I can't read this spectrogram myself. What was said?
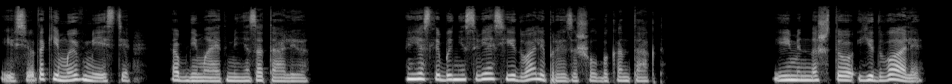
И все таки мы вместе, обнимает меня за талию. Если бы не связь, едва ли произошел бы контакт. Именно что едва ли,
